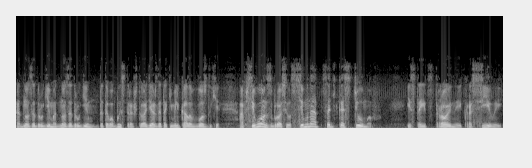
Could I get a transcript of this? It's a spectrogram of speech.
Одно за другим, одно за другим, до того быстро, что одежда так и мелькала в воздухе, а всего он сбросил семнадцать костюмов. И стоит стройный, красивый,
